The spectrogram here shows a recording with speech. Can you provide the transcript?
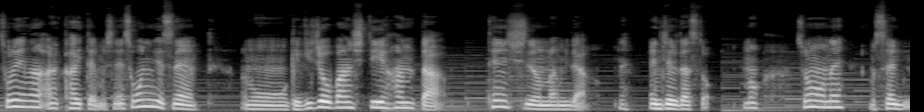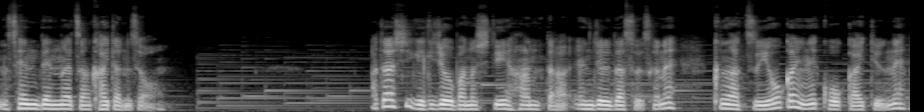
それがあれ書いてありますね。そこにですね、あのー、劇場版シティハンター、天使の涙、ね、エンジェルダストの、そのね、宣伝のやつが書いてあるんですよ。新しい劇場版のシティハンター、エンジェルダストですかね。9月8日にね、公開っていうね。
